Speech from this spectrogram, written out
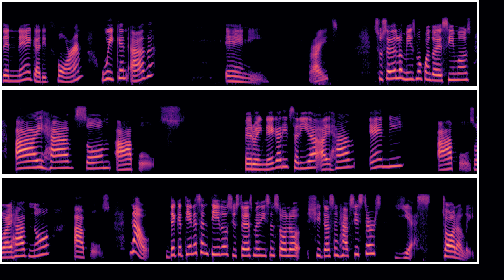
the negative form, we can add any, right? Sucede lo mismo cuando decimos, I have some apples. Pero en negative sería, I have any apples or I have no apples. Now, de que tiene sentido si ustedes me dicen solo, she doesn't have sisters, yes, totally.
